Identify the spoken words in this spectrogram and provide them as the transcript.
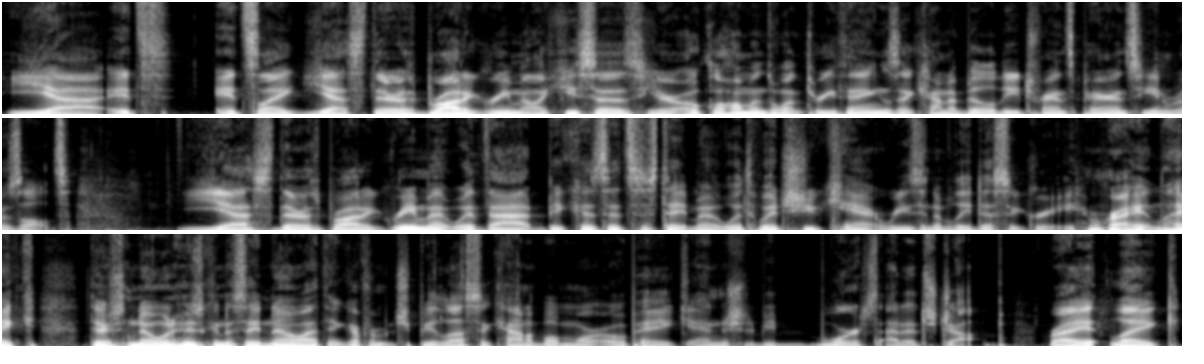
yeah, it's it's like yes, there's broad agreement. Like he says here, Oklahomans want three things: accountability, transparency, and results. Yes, there's broad agreement with that because it's a statement with which you can't reasonably disagree, right? Like there's no one who's going to say no. I think government should be less accountable, more opaque, and should be worse at its job, right? Like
